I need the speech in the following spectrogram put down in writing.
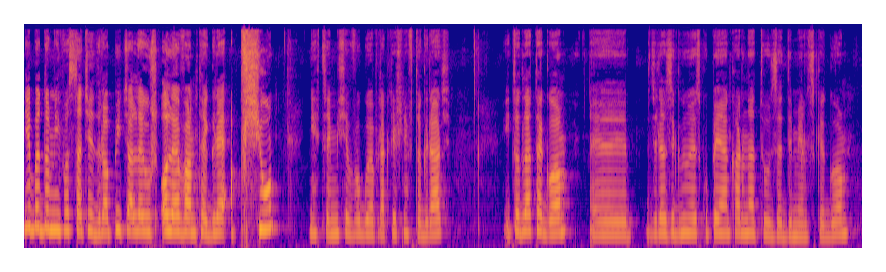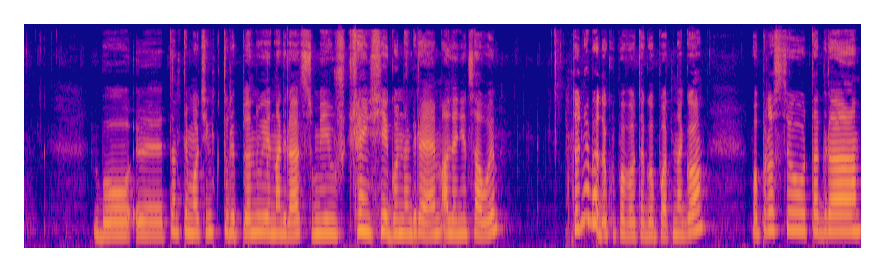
Nie będą mi postacie dropić, ale już olewam tę grę, a psiu, nie chce mi się w ogóle praktycznie w to grać. I to dlatego yy, zrezygnuję z kupienia karnetu Zadymielskiego, bo yy, tamten odcinek, który planuję nagrać, w sumie już część jego nagrałem, ale nie cały, to nie będę kupował tego płatnego. Po prostu ta gra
